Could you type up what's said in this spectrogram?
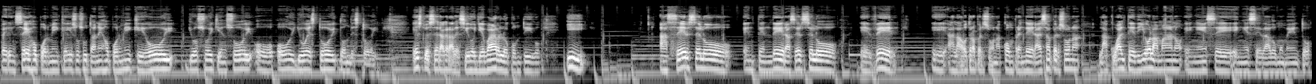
Perencejo por mí, qué hizo Sutanejo por mí, que hoy yo soy quien soy o hoy yo estoy donde estoy. Esto es ser agradecido, llevarlo contigo y hacérselo entender, hacérselo eh, ver eh, a la otra persona, comprender a esa persona la cual te dio la mano en ese, en ese dado momento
